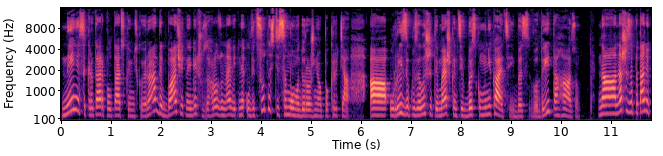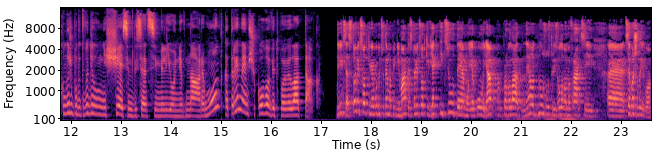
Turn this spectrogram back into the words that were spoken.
Нині секретар Полтавської міської ради бачить найбільшу загрозу навіть не у відсутності самого дорожнього покриття, а у ризику залишити мешканців без комунікацій, без води та газу. На наше запитання, коли ж будуть виділені ще 77 мільйонів на ремонт, Катерина Ямщукова відповіла так. Дивіться, 100% я буду цю тему піднімати, 100% як і цю тему, яку я провела не одну зустріч з головами фракції. Е, це важливо.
